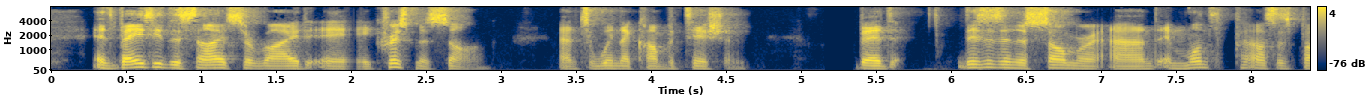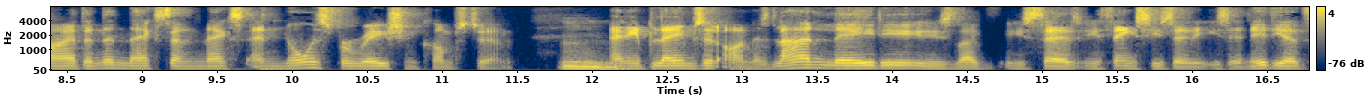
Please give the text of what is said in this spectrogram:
it basically decides to write a, Christmas song and to win a competition. But this is in the summer and a month passes by, then the next and the next, and no inspiration comes to him. Mm. And he blames it on his landlady. He's like, he says he thinks he's a he's an idiot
